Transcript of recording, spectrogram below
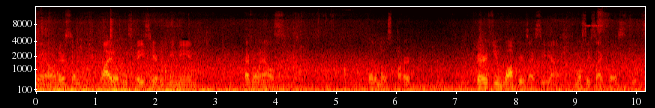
you know, there's some wide open space here between me and everyone else, for the most part. Very few walkers I see, yeah, mostly cyclists. It's,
